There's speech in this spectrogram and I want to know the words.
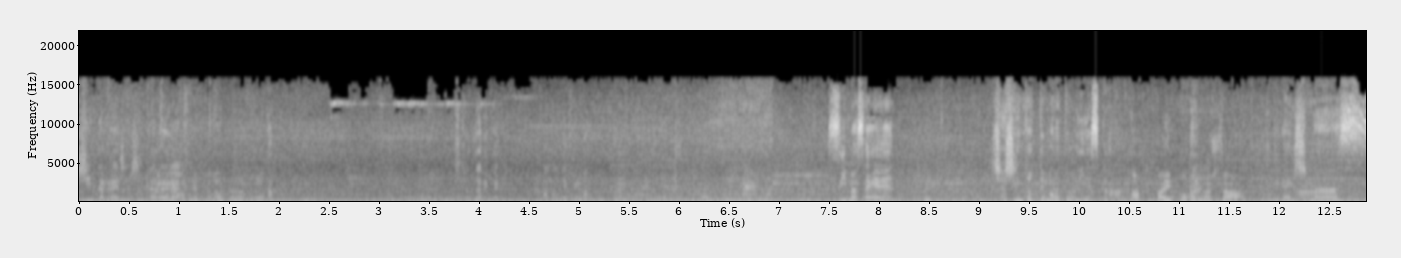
真撮るよ写真撮るよちょっと誰かに頼んでくるすいません、写真撮ってもらってもいいですか？あはいわかりました。お願いします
